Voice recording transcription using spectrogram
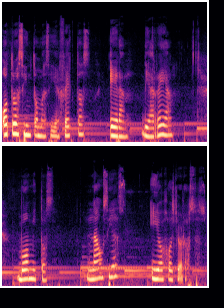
Otros síntomas y efectos eran diarrea, vómitos, náuseas y ojos llorosos.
